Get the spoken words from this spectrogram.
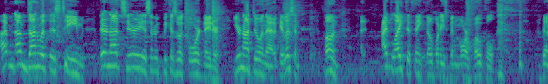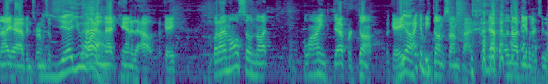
I'm. I'm done with this team. They're not serious because of a coordinator. You're not doing that. Okay, listen, Moan. I'd like to think nobody's been more vocal than I have in terms of yeah, you wanting have. Matt Canada out. Okay, but I'm also not blind, deaf, or dumb. Okay, Yeah. I can be dumb sometimes, but definitely not the other two.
